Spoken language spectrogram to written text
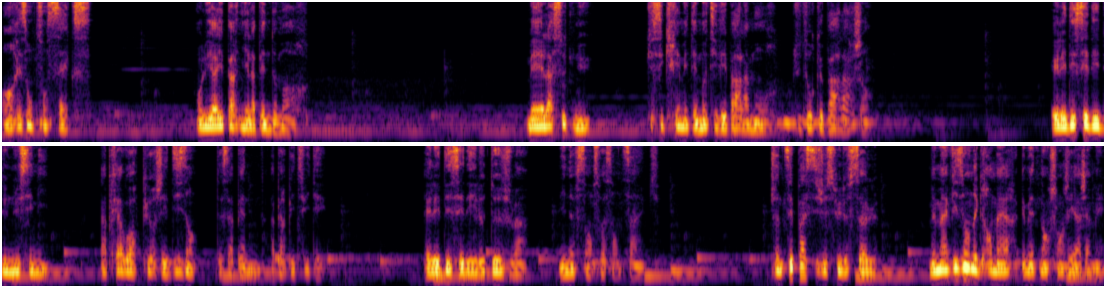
En raison de son sexe, on lui a épargné la peine de mort. Mais elle a soutenu que ses crimes étaient motivés par l'amour plutôt que par l'argent. Elle est décédée d'une leucémie après avoir purgé dix ans de sa peine à perpétuité. Elle est décédée le 2 juin 1965. Je ne sais pas si je suis le seul, mais ma vision des grands-mères est maintenant changée à jamais.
